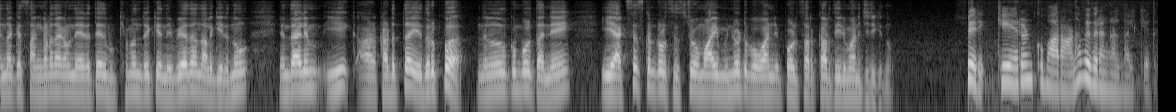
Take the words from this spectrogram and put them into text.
എന്നൊക്കെ സംഘടനകൾ നേരത്തെ മുഖ്യമന്ത്രിക്ക് നിവേദനം നൽകിയിരുന്നു. എന്തായാലും ഈ കടുത്ത എതിർപ്പ് നിലനിൽക്കുമ്പോൾ തന്നെ ഈ ആക്സസ് കൺട്രോൾ സിസ്റ്റവുമായി മുന്നോട്ട് പോകാൻ ഇപ്പോൾ സർക്കാർ തീരുമാനിച്ചിരിക്കുന്നു. ശരി കെ അരുൺകുമാറാണ് വിവരങ്ങൾ നൽകിയത്.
